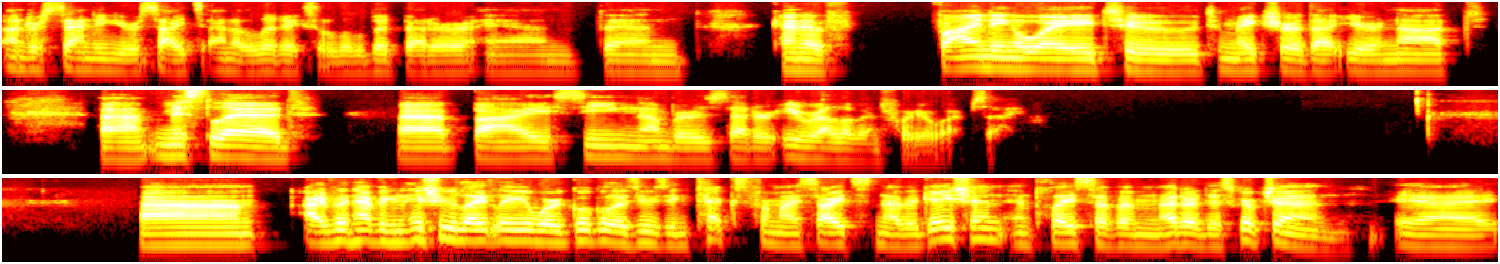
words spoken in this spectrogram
understanding your site's analytics a little bit better and then kind of finding a way to, to make sure that you're not uh, misled uh, by seeing numbers that are irrelevant for your website. Um, I've been having an issue lately where Google is using text for my site's navigation in place of a meta description. Uh,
